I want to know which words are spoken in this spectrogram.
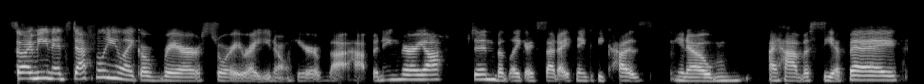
So, I mean, it's definitely like a rare story, right? You don't hear of that happening very often. But like I said, I think because, you know, I have a CFA,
